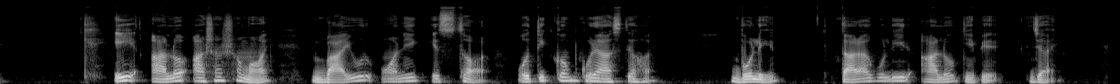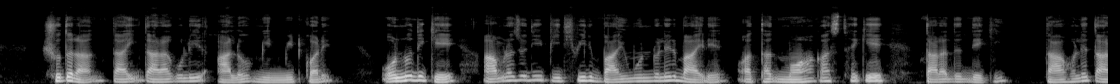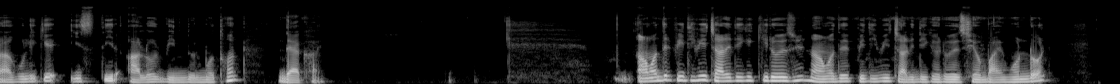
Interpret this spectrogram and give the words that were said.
এই আলো আসার সময় বায়ুর অনেক স্তর অতিক্রম করে আসতে হয় বলে তারাগুলির আলো কেঁপে যায়। সুতরাং তাই তারাগুলির আলো মিটমিট করে। অন্যদিকে আমরা যদি পৃথিবীর বায়ুমণ্ডলের বাইরে, অর্থাৎ মহাকাশ থেকে তারাদের দেখি, তাহলে তারাগুলিকে স্থির আলোর বিন্দুর মতন দেখায়। আমাদের পৃথিবীর চারিদিকে কি রয়েছে? না, আমাদের পৃথিবীর চারিদিকে রয়েছে বায়ুমণ্ডল।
